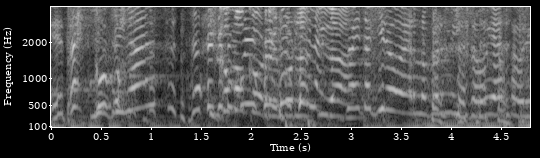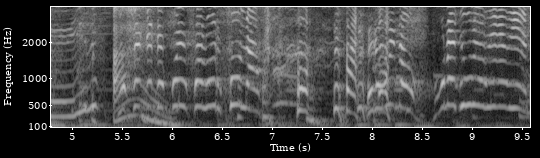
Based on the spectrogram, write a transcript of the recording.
¿Y al final? Yo sé ¿Y que cómo te corren por la sola. ciudad? Yo ahorita quiero verlo, permiso, voy a sobrevivir. Yo sé que te puedes salvar sola. Pero bueno, una lluvia viene bien.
